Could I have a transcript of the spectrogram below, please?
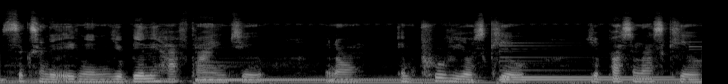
6 in the evening, you barely have time to, you know, improve your skill, your personal skill.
